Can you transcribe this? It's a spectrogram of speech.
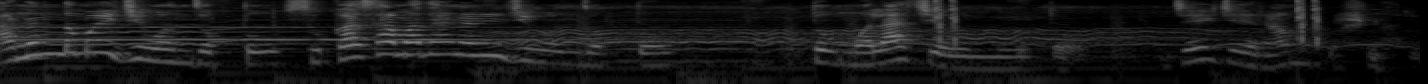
आनंदमय जीवन जगतो सुखासमाधानाने जीवन जगतो तो मलाच येऊन मिळतो जय जय रामकृष्ण हरी.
